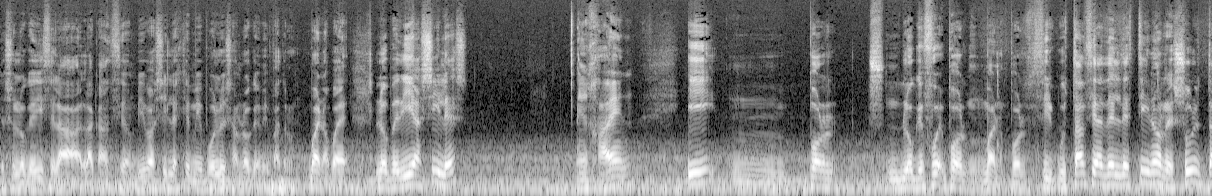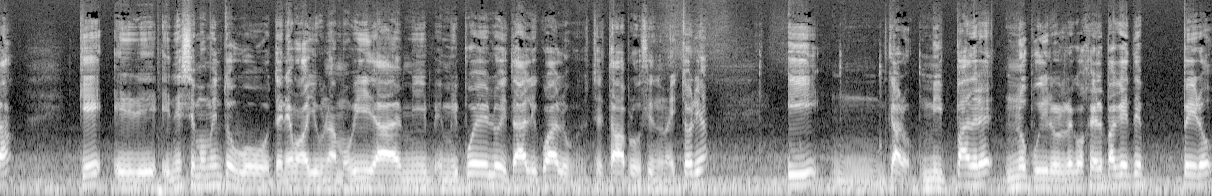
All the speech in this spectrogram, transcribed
Eso es lo que dice la, canción. Viva Siles, que es mi pueblo y San Roque mi patrón. Bueno, pues lo pedí a Siles en Jaén y mm, por lo que fue, por, bueno, por circunstancias del destino resulta que eh, en ese momento teníamos ahí una movida en mi, pueblo y tal y cual, se estaba produciendo una historia y mm, claro, mis padres no pudieron recoger el paquete, pero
